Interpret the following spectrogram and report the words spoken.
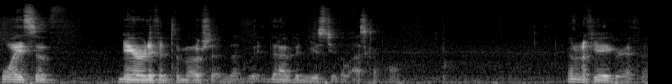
points of narrative into motion that we, that I've been used to the last couple. I don't know if you agree with me.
